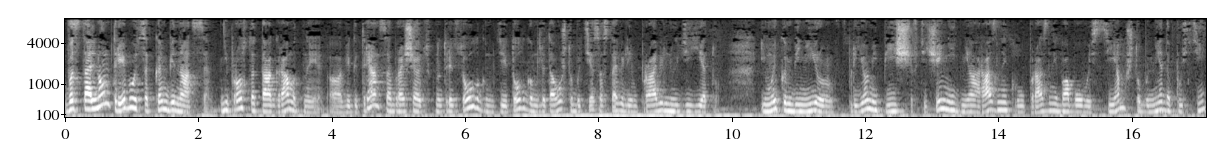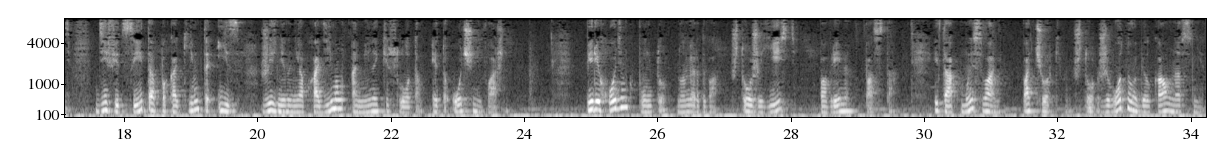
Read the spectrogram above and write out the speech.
В остальном требуется комбинация. Не просто так грамотные э, вегетарианцы обращаются к нутрициологам, к диетологам для того, чтобы те составили им правильную диету. И мы комбинируем в приеме пищи в течение дня разные крупы, разные бобовые с тем, чтобы не допустить дефицита по каким-то из жизненно необходимым аминокислотам. Это очень важно. Переходим к пункту номер два. Что же есть во время поста? Итак, мы с вами подчеркиваем, что животного белка у нас нет.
